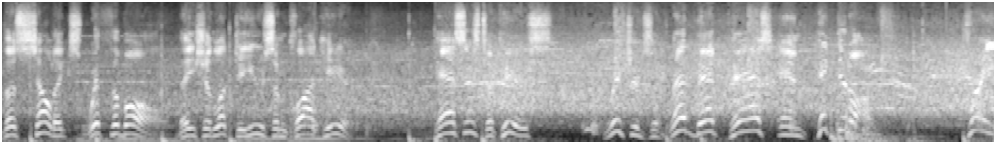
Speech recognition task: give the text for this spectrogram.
The Celtics with the ball. They should look to use some clock here. Passes to Pierce. Richardson read that pass and picked it off. Great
